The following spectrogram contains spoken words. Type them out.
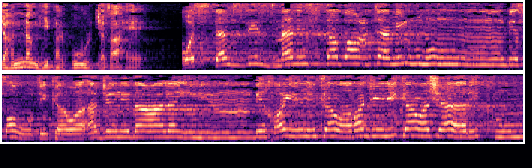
جہنم ہی بھرپور جزا ہے۔ واستفزز من استطعت منهم بصوتك وأجلب عليهم بخيلك ورجلك وشاركهم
